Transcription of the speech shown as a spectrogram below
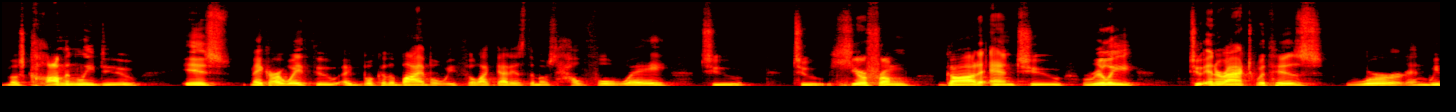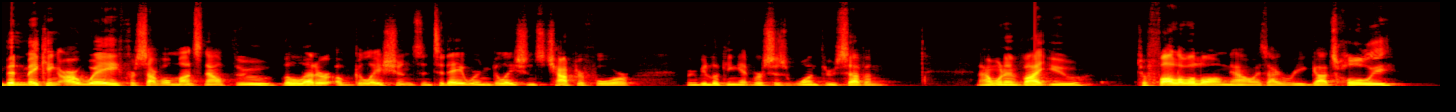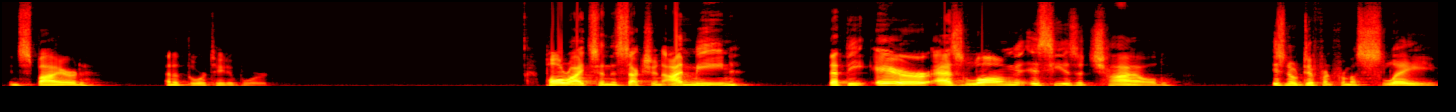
most commonly do is make our way through a book of the Bible. We feel like that is the most helpful way to, to hear from God and to really to interact with his word. And we've been making our way for several months now through the letter of Galatians. And today we're in Galatians chapter 4. We're going to be looking at verses 1 through 7. And I want to invite you to follow along now as I read God's holy, inspired, and authoritative word. Paul writes in this section I mean that the heir, as long as he is a child, is no different from a slave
